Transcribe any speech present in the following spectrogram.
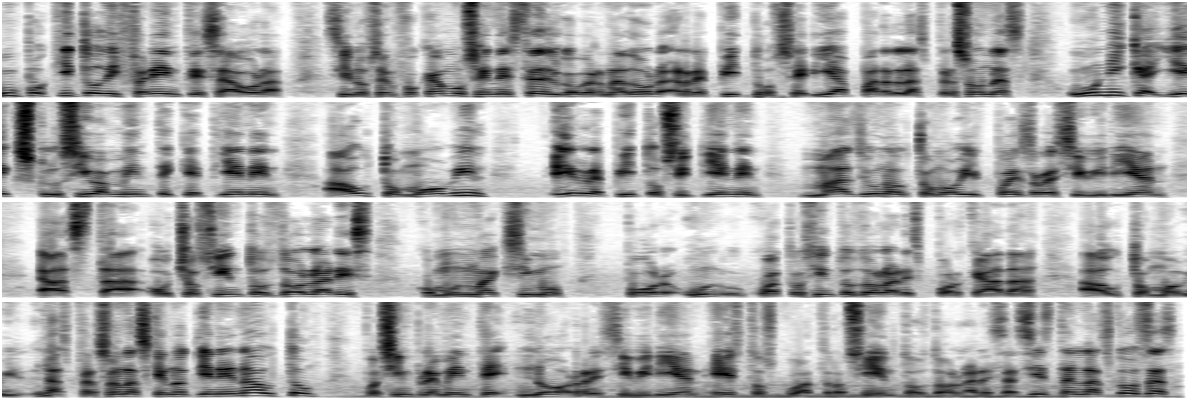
un poquito diferentes ahora. Si nos enfocamos en este del gobernador, repito, sería para las personas única y exclusivamente que tienen automóvil, y repito, si tienen más de un automóvil, pues recibirían hasta 800 dólares como un máximo por un 400 dólares por cada automóvil. Las personas que no tienen auto, pues simplemente no recibirían estos 400 dólares. Así están las cosas.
